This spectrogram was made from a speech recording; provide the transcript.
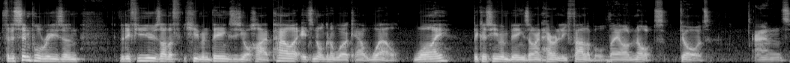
for the simple reason that if you use other human beings as your higher power, it's not going to work out well. Why? Because human beings are inherently fallible, they are not God. And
